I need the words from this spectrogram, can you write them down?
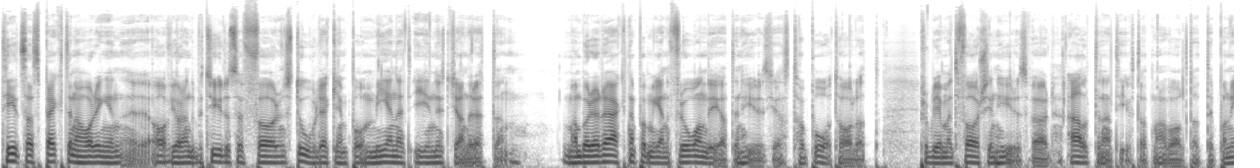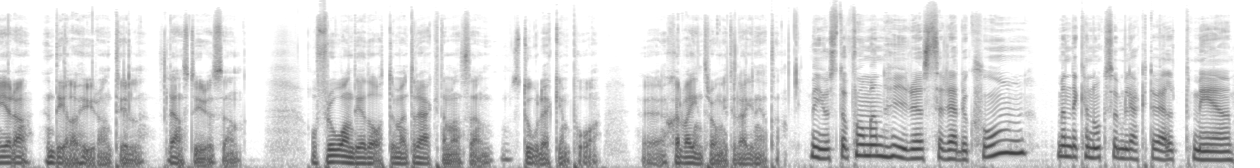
Tidsaspekterna har ingen eh, avgörande betydelse för storleken på menet i nyttjanderätten. Man börjar räkna på men från det att en hyresgäst har påtalat problemet för sin hyresvärd, alternativt att man har valt att deponera en del av hyran till Länsstyrelsen. Och från det datumet räknar man sedan storleken på eh, själva intrånget i lägenheten. Men just då får man hyresreduktion, men det kan också bli aktuellt med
